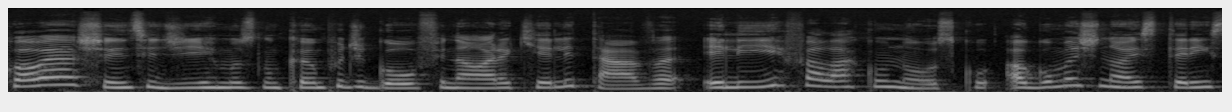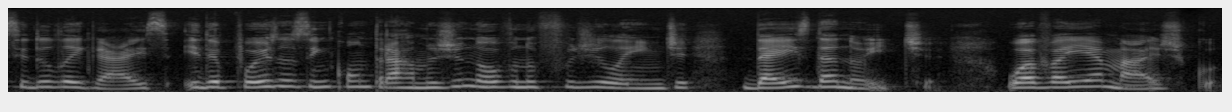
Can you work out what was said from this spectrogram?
qual é a chance de irmos no campo de golfe na hora que ele estava, ele ir falar conosco, algumas de nós terem sido legais e depois nos encontrarmos de novo no Foodland 10 da noite? O Havaí é mágico,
